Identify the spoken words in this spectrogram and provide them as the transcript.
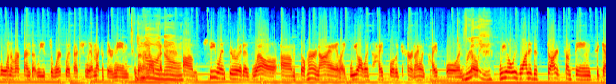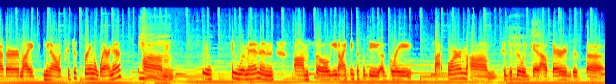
one of our friends that we used to work with. Actually, I'm not gonna say her name because I don't no, know. But, no, um, she went through it as well. Um, so her and I, like, we all went to high school. To, her and I went to high school, and really, so we always wanted to start something together. Like, you know, to just bring awareness yeah. um, to to women, and um, so you know, I think this would be a great platform um, to just really get out there and just. Uh,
